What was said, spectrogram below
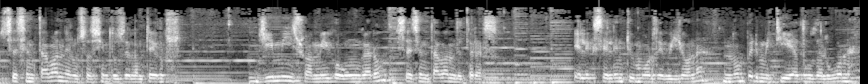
se sentaban en los asientos delanteros. Jimmy y su amigo húngaro se sentaban detrás. El excelente humor de Villona no permitía duda alguna.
